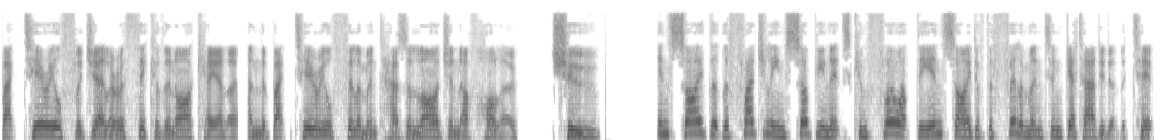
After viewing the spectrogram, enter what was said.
Bacterial flagella are thicker than archaella, and the bacterial filament has a large enough hollow tube inside that the flagellin subunits can flow up the inside of the filament and get added at the tip.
